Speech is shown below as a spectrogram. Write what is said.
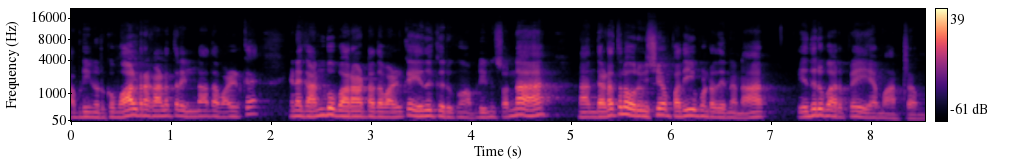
அப்படின்னு இருக்கும். வாழ்ற காலத்துல இல்லாத வாழ்க்கை எனக்கு அன்பு பாராட்டாத வாழ்க்கை எதுக்கு இருக்கும் அப்படின்னு சொன்னா நான் அந்த இடத்துல ஒரு விஷயம் பதிவு பண்றது என்னன்னா எதிர்பார்ப்பே ஏமாற்றம்.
